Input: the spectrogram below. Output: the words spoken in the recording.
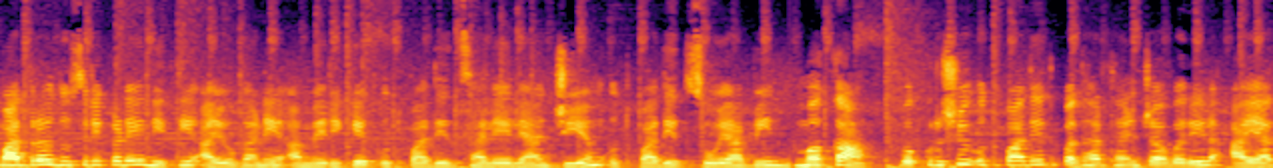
मात्र दुसरीकडे नीती आयोगाने अमेरिकेत उत्पादित झालेल्या जीएम उत्पादित सोयाबीन मका व कृषी उत्पादित पदार्थांच्यावरील आयात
